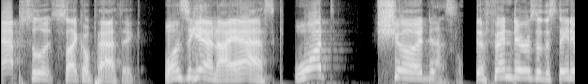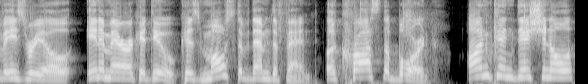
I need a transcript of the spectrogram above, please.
Absolute psychopathic. Once again, I ask, what should Asshole. defenders of the state of Israel in America do? Because most of them defend across the board. Unconditional,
